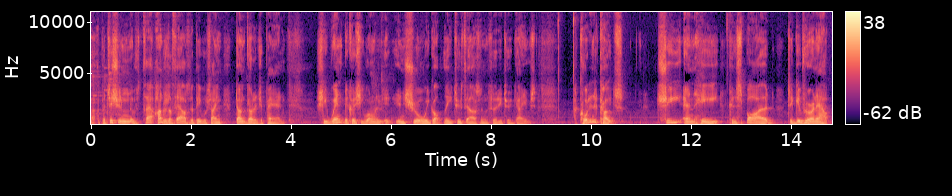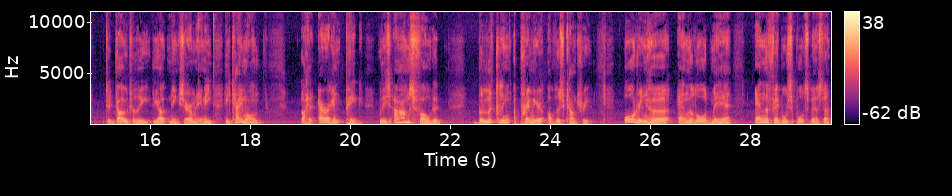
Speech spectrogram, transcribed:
a petition of th- hundreds of thousands of people saying, don't go to Japan. She went because she wanted to ensure we got the 2032 Games. According to Coates, she and he conspired to give her an out to go to the, the opening ceremony. And he, he came on like an arrogant pig with his arms folded, belittling a premier of this country, ordering her and the Lord Mayor and the federal sports minister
